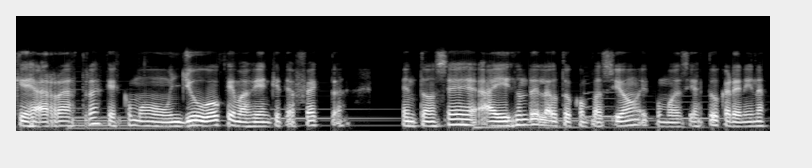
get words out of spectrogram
que arrastras, que es como un yugo que más bien que te afecta. Entonces ahí es donde la autocompasión, y como decías tú, Karenina,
